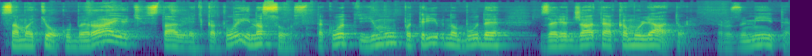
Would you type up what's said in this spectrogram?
самотьок убирають, ставлять котли і насос. Так от йому потрібно буде заряджати акумулятор. Розумієте?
